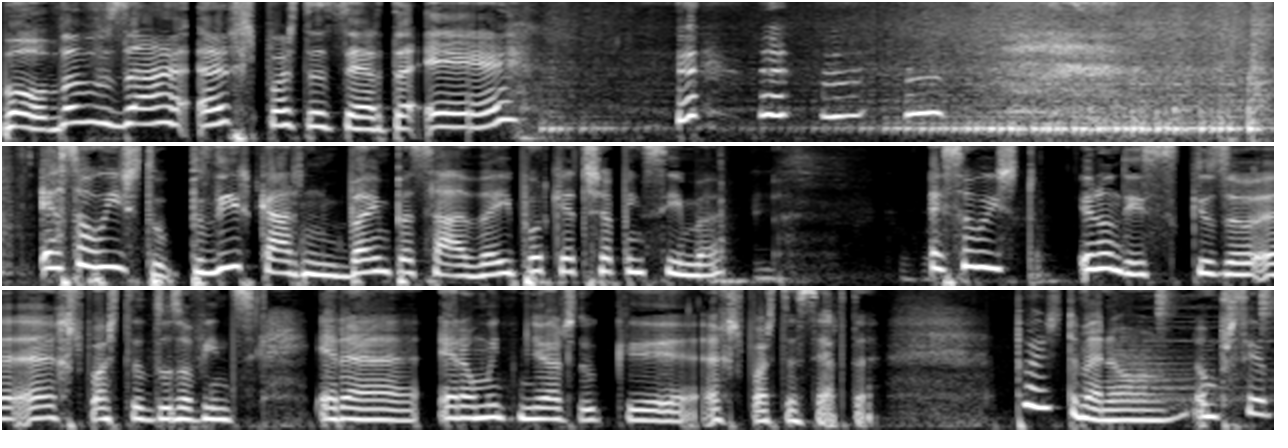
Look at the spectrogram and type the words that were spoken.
Bom, vamos à a resposta certa. É. É só isto: pedir carne bem passada e pôr ketchup em cima. É só isto. Eu não disse que a resposta dos ouvintes era, eram muito melhores do que a resposta certa. Pois, também não, não percebo.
